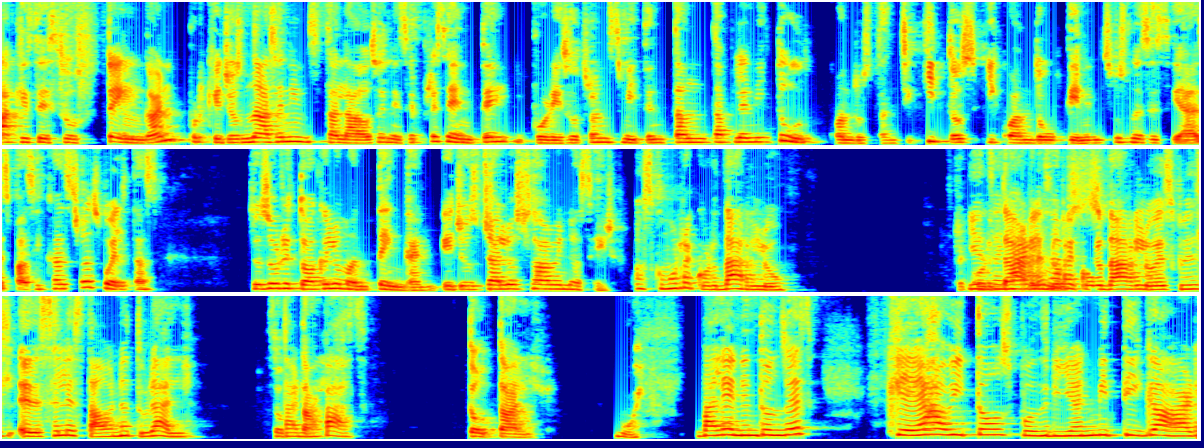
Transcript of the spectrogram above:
a que se sostengan, porque ellos nacen instalados en ese presente y por eso transmiten tanta plenitud cuando están chiquitos y cuando tienen sus necesidades básicas resueltas. Entonces, sobre todo a que lo mantengan, ellos ya lo saben hacer. Es como recordarlo. Y enseñarles a recordarlo, es, es el estado natural. Total. Estar en paz. Total. Bueno, Valen, entonces, ¿qué hábitos podrían mitigar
